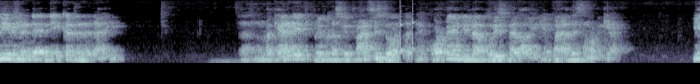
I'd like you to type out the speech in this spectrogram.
ഡി എഫിന്റെ നീക്കത്തിനെതിരായി നമ്മുടെ കാൻഡിഡേറ്റ് പ്രിയപ്പെട്ട ശ്രീ ഫ്രാൻസിസ് ജോർജ് തന്നെ കോട്ടയം ജില്ലാ പോലീസ് മേധാവിക്ക് പരാതി സമർപ്പിക്കുകയാണ്. ഈ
